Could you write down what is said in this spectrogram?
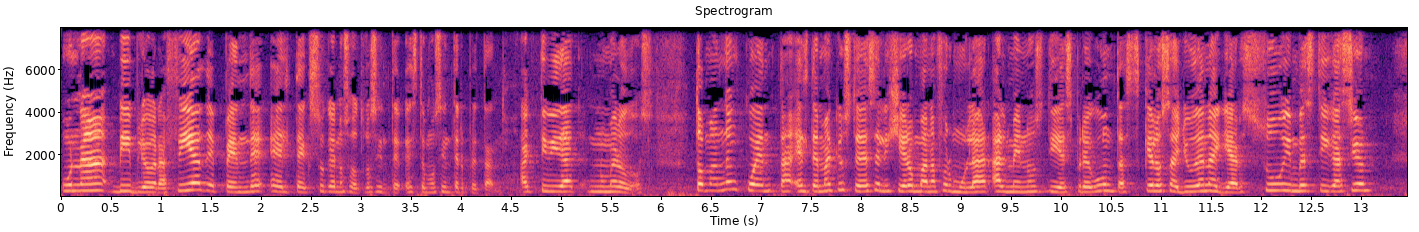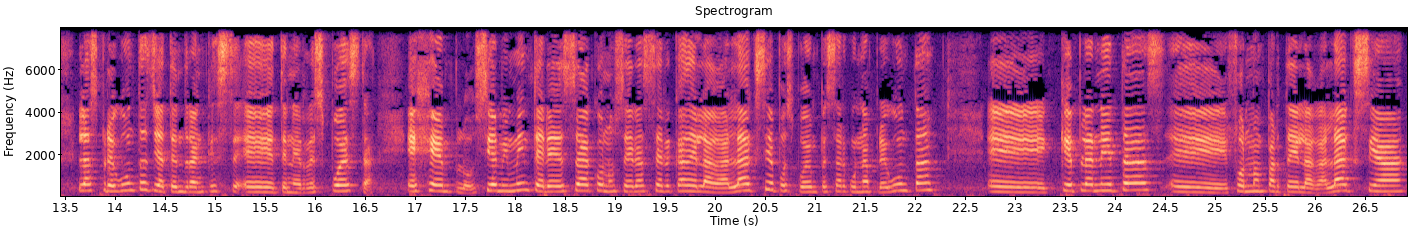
una bibliografía, depende el texto que nosotros estemos interpretando. Actividad número 2. Tomando en cuenta el tema que ustedes eligieron, van a formular al menos 10 preguntas que los ayuden a guiar su investigación las preguntas ya tendrán que eh, tener respuesta. Ejemplo, si a mí me interesa conocer acerca de la galaxia, pues puedo empezar con una pregunta. Eh, ¿Qué planetas eh, forman parte de la galaxia?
